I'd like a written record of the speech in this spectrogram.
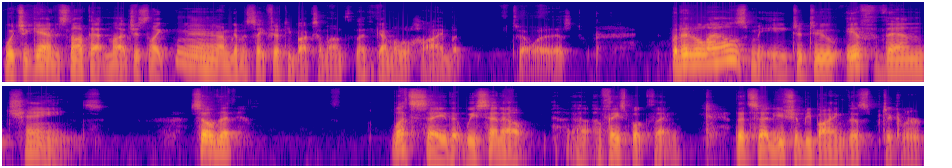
which again, it's not that much. It's like eh, I'm going to say 50 bucks a month. I think I'm a little high, but that's about what it is. But it allows me to do if-then chains, so that let's say that we sent out a Facebook thing that said you should be buying this particular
